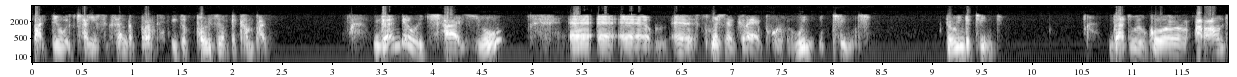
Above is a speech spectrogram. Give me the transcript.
But they will charge you 600 rand. It's a policy of the company. Then they will charge you a, a, a, a special grab with tint, the tint. That will go around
